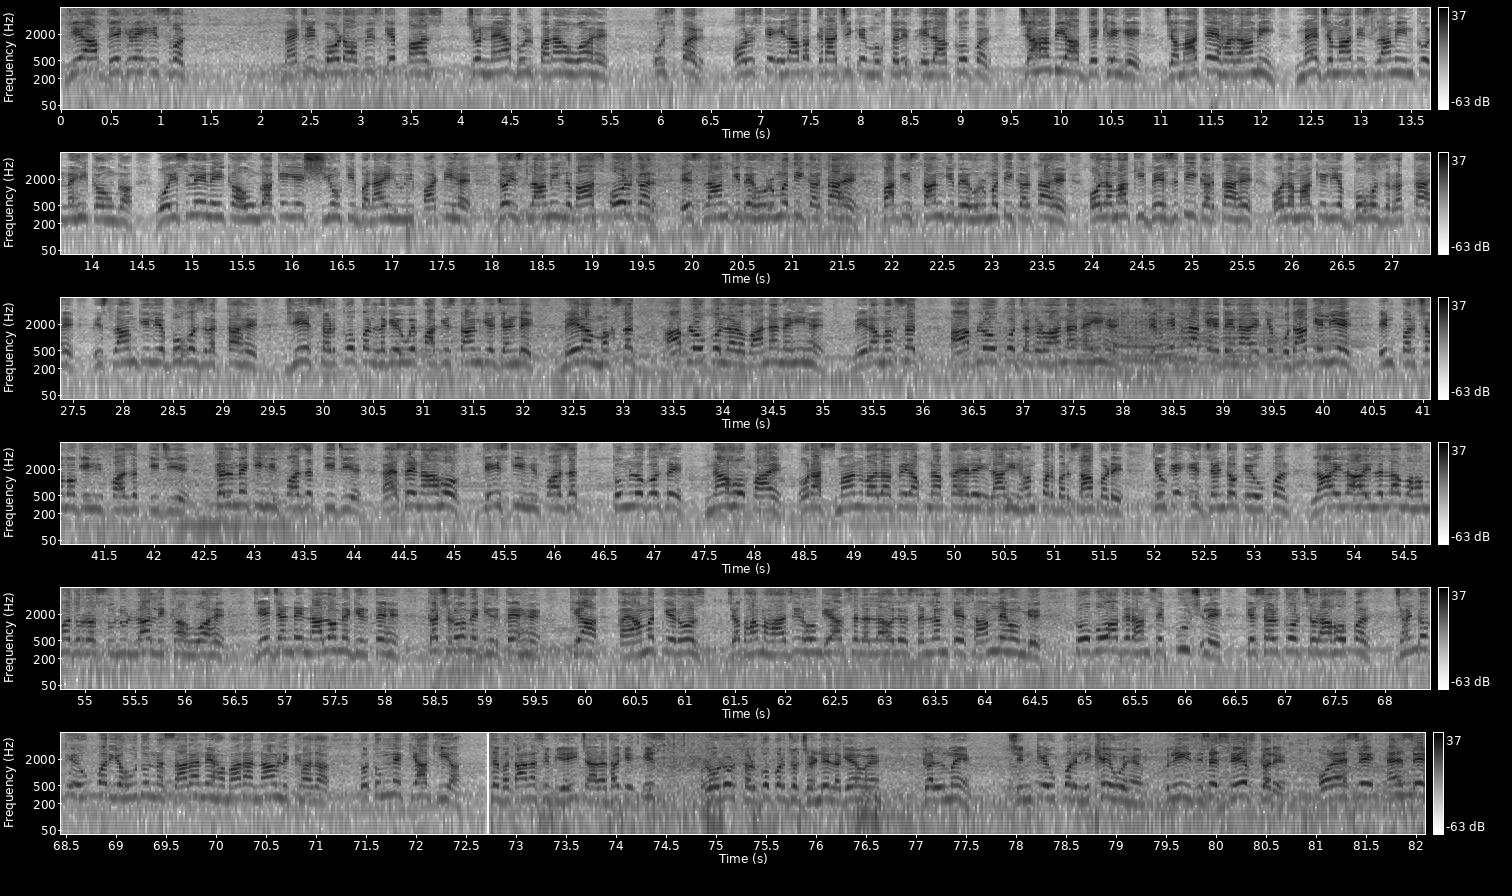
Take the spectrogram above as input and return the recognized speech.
یہ آپ دیکھ رہے ہیں اس وقت میٹرک بورڈ آفس کے پاس جو نیا بل بنا ہوا ہے، اس پر اور اس کے علاوہ کراچی کے مختلف علاقوں پر جہاں بھی آپ دیکھیں گے جماعت حرامی، میں جماعت اسلامی ان کو نہیں کہوں گا۔ وہ اس لیے نہیں کہوں گا کہ یہ شیعوں کی بنائی ہوئی پارٹی ہے جو اسلامی لباس اوڑھ کر اسلام کی بے حرمتی کرتا ہے، پاکستان کی بے حرمتی کرتا ہے، علماء کی بےزتی کرتا ہے، علماء کے لیے بغض رکھتا ہے، اسلام کے لیے بغض رکھتا ہے۔ یہ سڑکوں پر لگے ہوئے پاکستان کے جھنڈے، میرا مقصد آپ لوگوں کو لڑوانا نہیں ہے۔ میرا مقصد آپ لوگوں کو جگڑوانا نہیں ہے۔ صرف اتنا کہہ دینا ہے کہ خدا کے لیے ان پرچموں کی حفاظت کیجیے، کلمے کی حفاظت کیجیے۔ ایسے نہ ہو کہ اس کی حفاظت تم لوگوں سے نہ ہو پائے اور آسمان والا پھر اپنا قہر الہی ہم پر برسا پڑے۔ کیونکہ اس جنڈوں کے اوپر لا الہ الا اللہ محمد الرسول اللہ لکھا ہوا ہے۔ یہ جنڈے نالوں میں گرتے ہیں، کچروں میں گرتے ہیں۔ کیا قیامت کے روز جب ہم حاضر ہوں گے آپ صلی اللہ علیہ وسلم کے سامنے ہوں گے تو وہ اگر ہم سے پوچھ لے کہ سڑکوں اور چوراہوں پر جھنڈوں کے اوپر یہود النصارہ نے ہمارا نام لکھا تھا، تو تم نے کیا کیا؟ سے بتانا صرف یہی چاہ رہا تھا کہ اس روڈ اور سڑکوں پر جو جھنڈے لگے ہوئے ہیں، کلمے جن کے اوپر لکھے ہوئے ہیں، پلیز اسے سیف کرے اور ایسے ایسے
